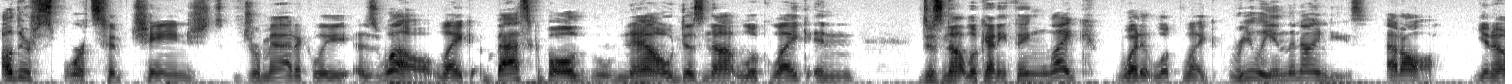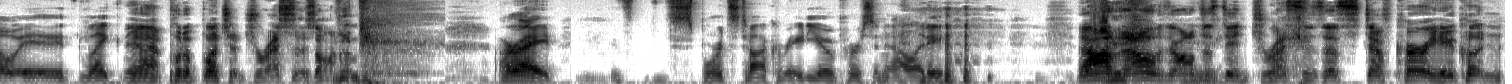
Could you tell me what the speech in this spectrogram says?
Other sports have changed dramatically as well. Like basketball now does not look like in does not look anything like what it looked like really in the 90s at all. You know, it, it like yeah, put a bunch of dresses on them. all right, sports talk radio personality. oh no, they're all just in dresses. That's Steph Curry. He couldn't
